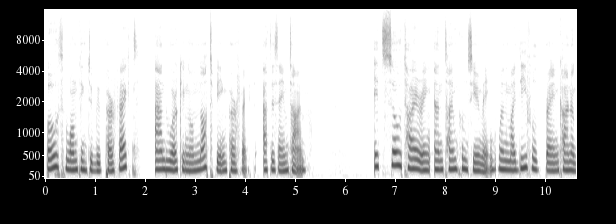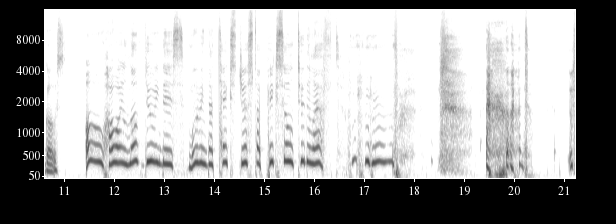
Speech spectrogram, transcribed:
both wanting to be perfect and working on not being perfect at the same time. It's so tiring and time consuming when my default brain kind of goes, Oh, how I love doing this! Moving that text just a pixel to the left.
